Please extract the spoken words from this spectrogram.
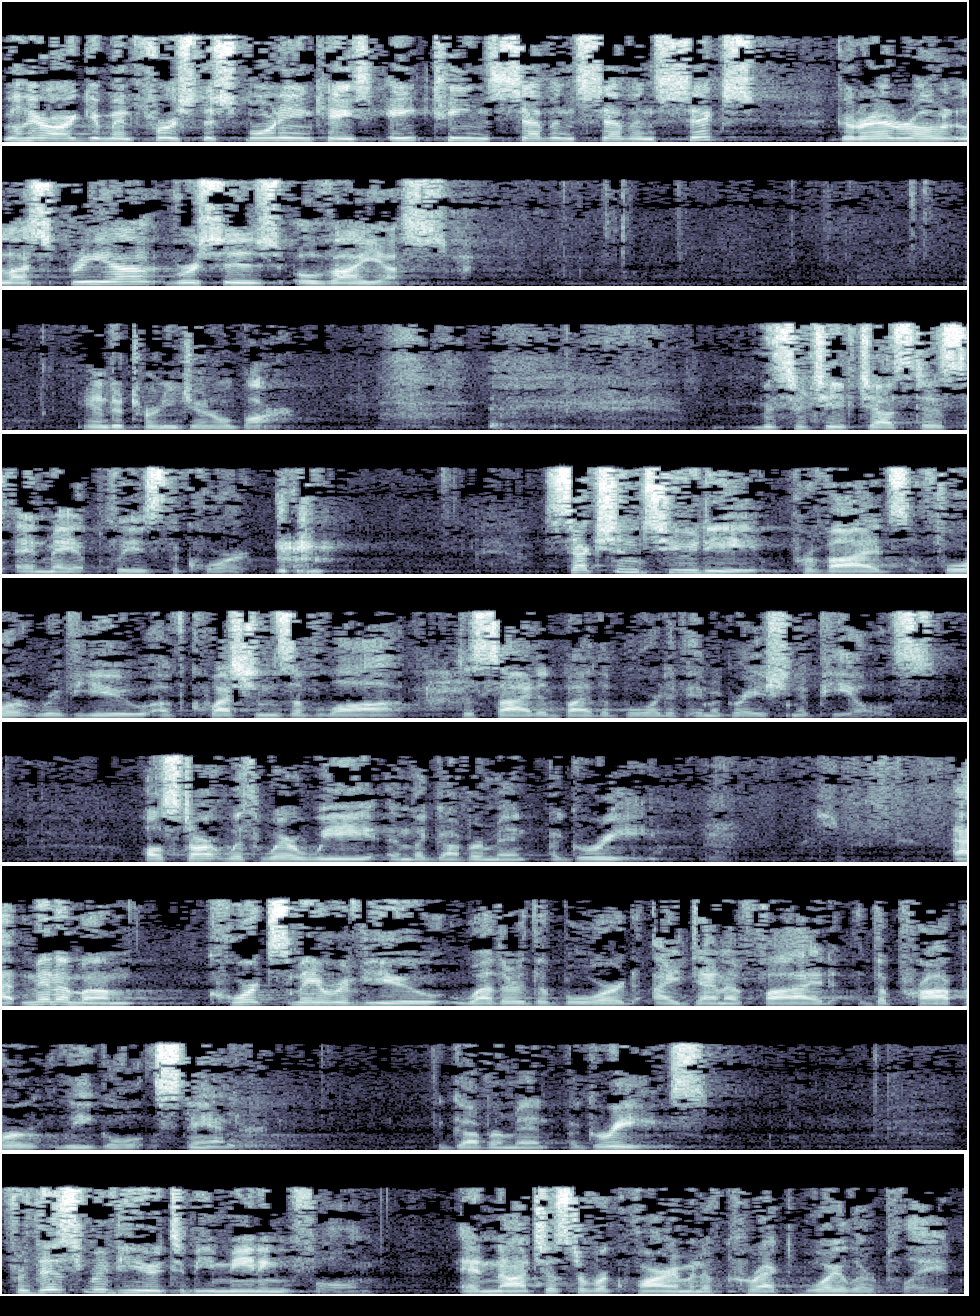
We'll hear argument first this morning in case 18776, Guerrero Lasprilla versus Ovalles. And Attorney General Barr. Mr. Chief Justice, and may it please the Court. Section 2D provides for review of questions of law decided by the Board of Immigration Appeals. I'll start with where we and the government agree. At minimum, courts may review whether the board identified the proper legal standard. The government agrees. For this review to be meaningful, and not just a requirement of correct boilerplate,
